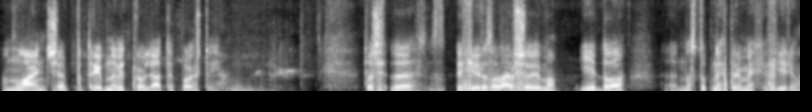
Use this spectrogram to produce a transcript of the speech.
онлайн, чи потрібно відправляти поштою. Тож, е, ефір завершуємо і до е, наступних прямих ефірів.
